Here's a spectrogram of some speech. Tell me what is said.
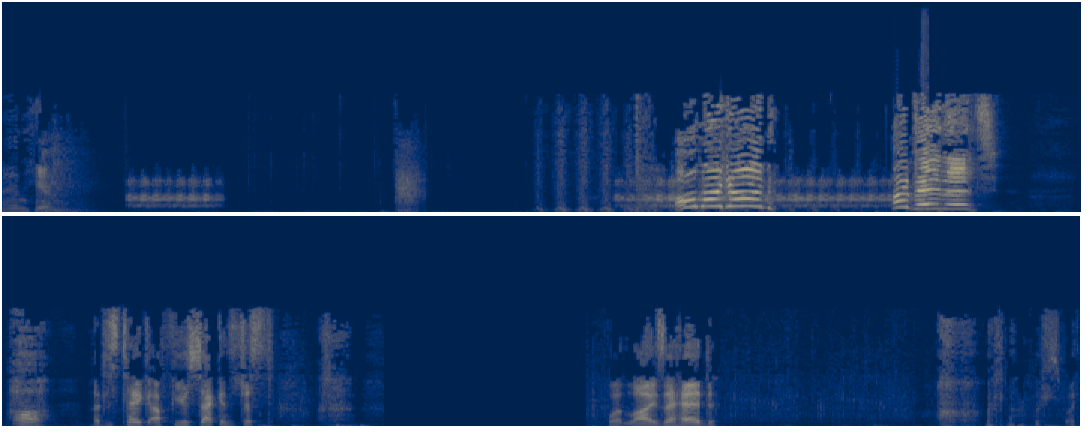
And here. Oh my god! I made it! Oh, I'll just take a few seconds, just. What lies ahead? Another spike.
